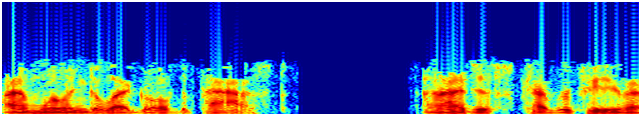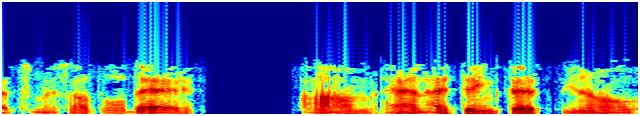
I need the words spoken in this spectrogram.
I'm willing to let go of the past, and I just kept repeating that to myself all day. Um, and I think that you know,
